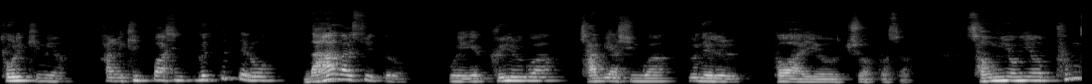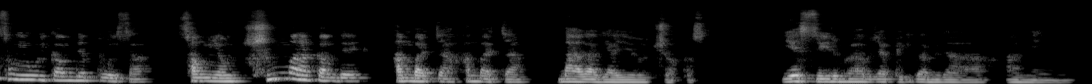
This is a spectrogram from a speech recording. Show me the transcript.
돌이키며 하나님 기뻐하신 그 뜻대로 나아갈 수 있도록 우리에게 그 일과 자비하심과 은혜를 더하여 주옵소서. 성령이여 풍성히 우리 가운데 부으사 성령 충만한 가운데 한 발짝 한 발짝 나아가게 하여 주옵소서. 예수 이름으로 아버지 앞에 기도합니다. 아멘.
